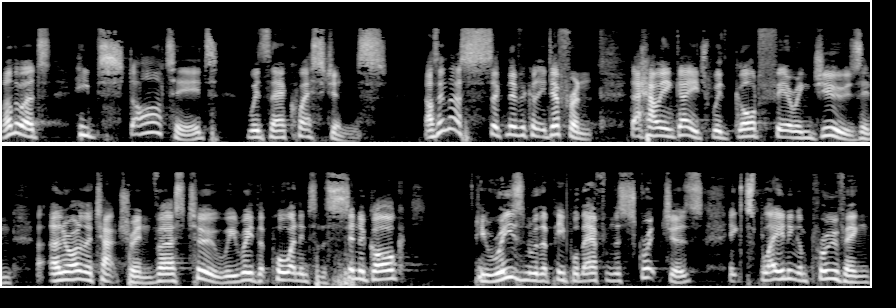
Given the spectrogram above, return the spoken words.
In other words, he started with their questions. I think that's significantly different to how he engaged with God-fearing Jews. In, earlier on in the chapter, in verse 2, we read that Paul went into the synagogue. He reasoned with the people there from the scriptures, explaining and proving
